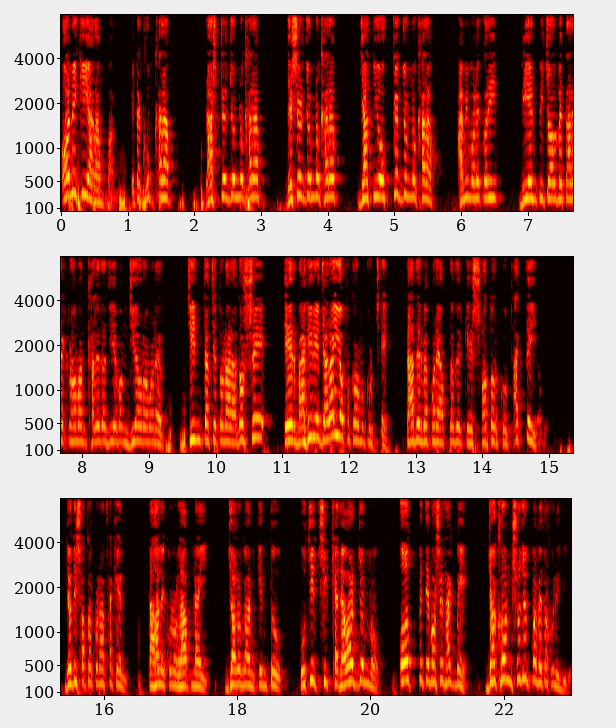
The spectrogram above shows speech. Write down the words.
অনেকেই আরাম পান। এটা খুব খারাপ। রাষ্ট্রের জন্য খারাপ, দেশের জন্য খারাপ, জাতীয় ঐক্যের জন্য খারাপ। আমি মনে করি বিএনপি চলবে তারেক রহমান, খালেদা জি এবং জিয়াউর রহমানের চিন্তা চেতনার আদর্শে। এর বাহিরে যারাই অপকর্ম করছে, তাদের ব্যাপারে আপনাদেরকে সতর্ক থাকতেই হবে। যদি সতর্ক না থাকেন, তাহলে কোনো লাভ নাই। জনগণ কিন্তু উচিত শিক্ষা দেওয়ার জন্য ওত পেতে বসে থাকবে, যখন সুযোগ পাবে তখনই দিবে।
